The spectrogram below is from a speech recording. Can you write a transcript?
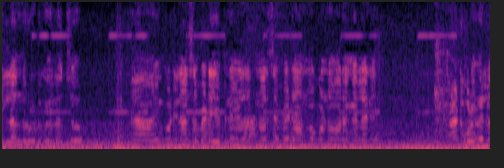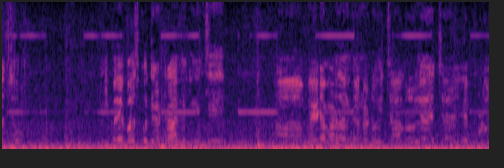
ఇల్లందు రూట్కి వెళ్ళొచ్చు. ఇంకోటి నర్సంపేట చెప్పిన కదా నర్సంపేట హన్మకొండ వరంగల్ అని. అటు కూడా వెళ్ళొచ్చు. ఈ బైపాస్ కొద్దిగా ట్రాఫిక్ నుంచి ఆ, బయటపడడానికి అన్నట్టు ఈ చాలా రోజులు ఎప్పుడో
